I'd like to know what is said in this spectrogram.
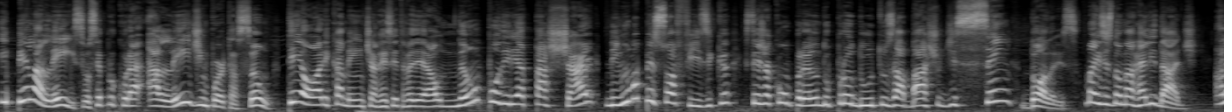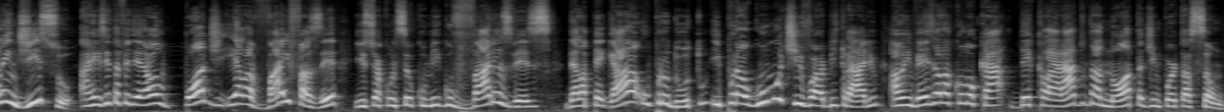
E pela lei, se você procurar a lei de importação, teoricamente a Receita Federal não poderia taxar nenhuma pessoa física que esteja comprando produtos abaixo de 100 dólares. Mas isso não é uma realidade. Além disso, a Receita Federal pode e ela vai fazer, isso já aconteceu comigo várias vezes, dela pegar o produto e por algum motivo arbitrário, ao invés dela colocar declarado na nota de importação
